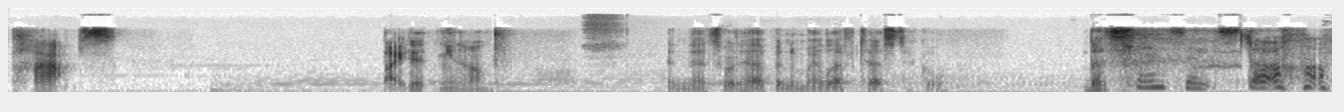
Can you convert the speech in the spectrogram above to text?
pops. Bite it, you know. And that's what happened to my left testicle. That's Vincent, stop.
